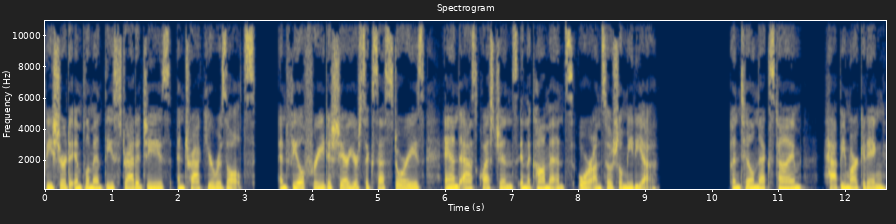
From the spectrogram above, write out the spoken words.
Be sure to implement these strategies and track your results and feel free to share your success stories and ask questions in the comments or on social media. Until next time, happy marketing.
